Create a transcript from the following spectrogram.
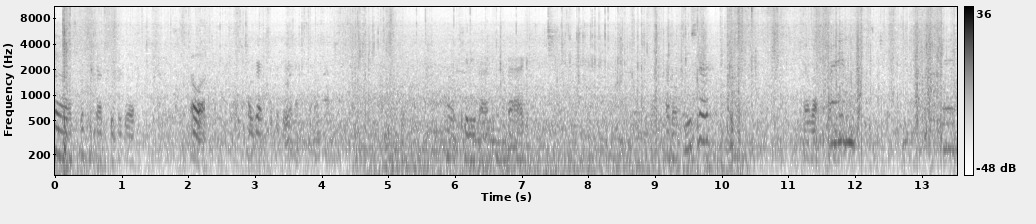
Oh, uh, supposed to grab Super Glue. Oh well, I'll grab Super Glue next time. Little kitty bag in her bag. I don't use her. A frames. And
